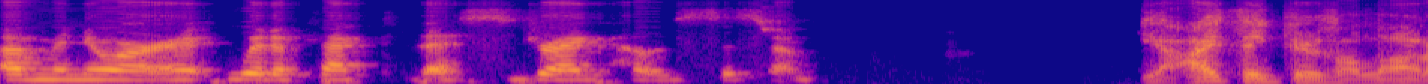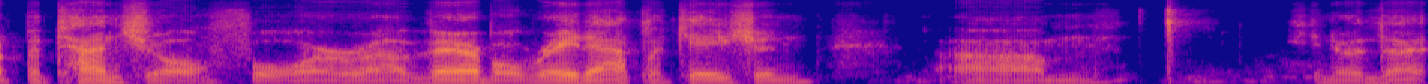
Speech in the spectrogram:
of manure would affect this drag hose system yeah, I think there's a lot of potential for uh, variable rate application. Um, you know, the,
